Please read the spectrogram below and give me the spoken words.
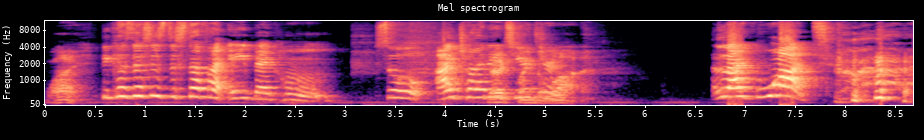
why? Because this is the stuff I ate back home. So I tried That it. Explains a lot. Like what?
